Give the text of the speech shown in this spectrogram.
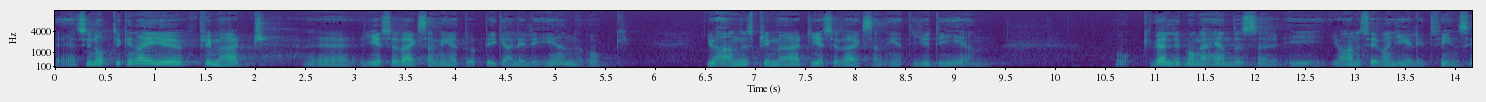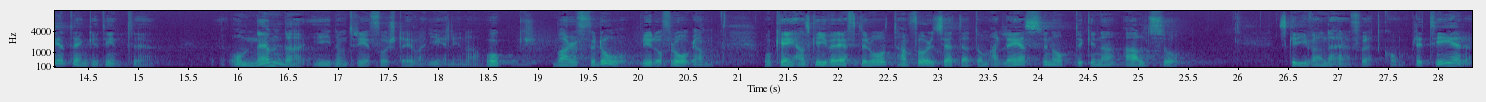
Ehm, synoptikerna är ju primärt Eh, Jesu verksamhet uppe i Galileen och Johannes primärt Jesu verksamhet i Judeen. Och väldigt många händelser i Johannes evangeliet finns helt enkelt inte omnämnda i de tre första evangelierna. Och varför då, blir då frågan. Okej, okay, han skriver efteråt, han förutsätter att de har läst synoptikerna, alltså skriver han det här för att komplettera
